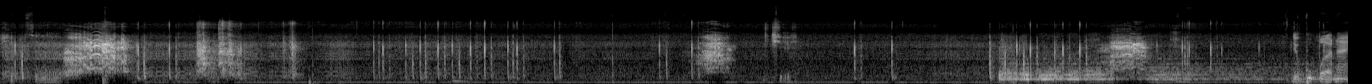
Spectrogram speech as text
เก็บเสร็จแล้วโอเค เดี๋ยวกูเปิดให้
